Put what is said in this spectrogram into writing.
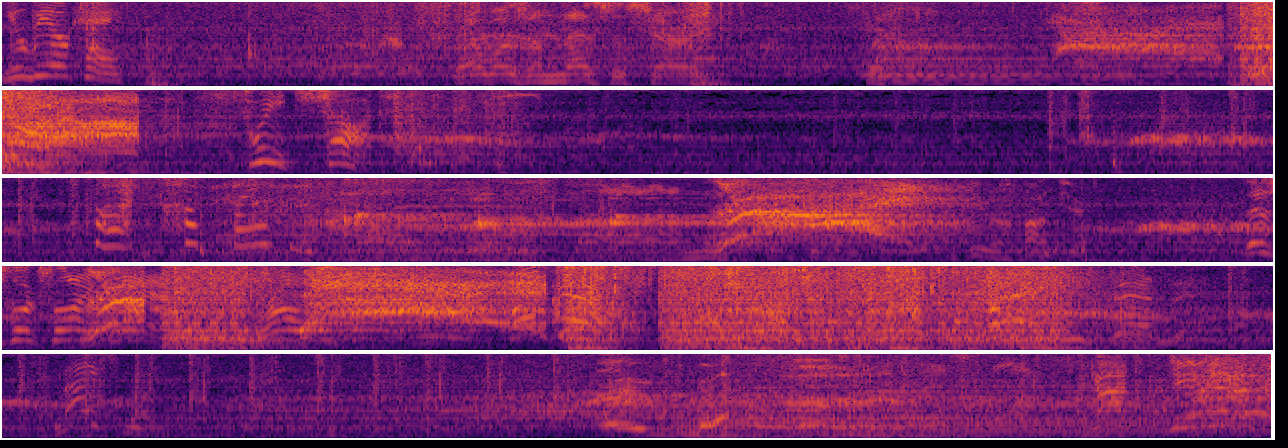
You'll be okay. That wasn't necessary. Sweet shot. God, not Francis. You're a hunter. This looks like that. We're He's dead. Nice one. God damn!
